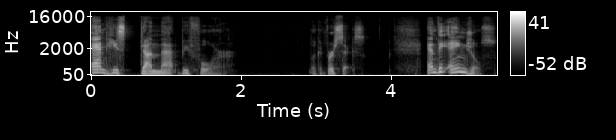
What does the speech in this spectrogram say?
and he's done that before. Look at verse 6. And the angels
